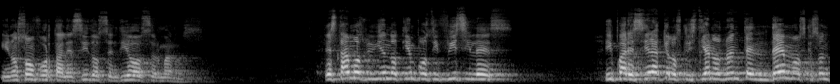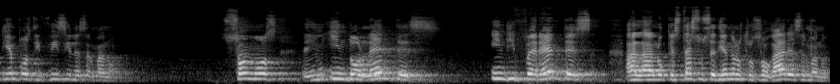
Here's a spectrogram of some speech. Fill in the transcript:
y no son fortalecidos en Dios, hermanos. Estamos viviendo tiempos difíciles y pareciera que los cristianos no entendemos que son tiempos difíciles, hermanos. Somos indolentes, indiferentes a lo que está sucediendo en nuestros hogares, hermano.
